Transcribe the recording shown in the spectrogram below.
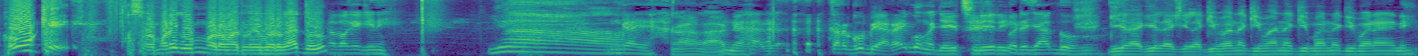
Oke, assalamualaikum warahmatullahi wabarakatuh. Gak pakai gini. Ya, Enggak ya? Enggak, enggak, Enggak. enggak. Ntar gue biar aja gue ngejahit sendiri. Udah jago. Gila, gila, gila. Gimana, gimana, gimana, gimana nih?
